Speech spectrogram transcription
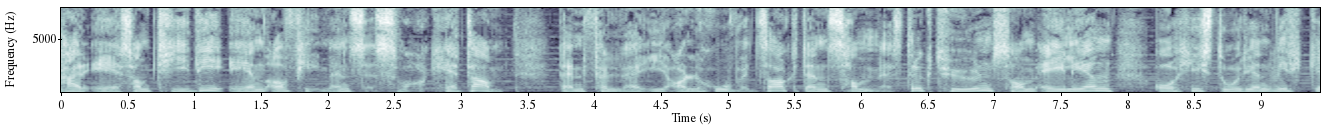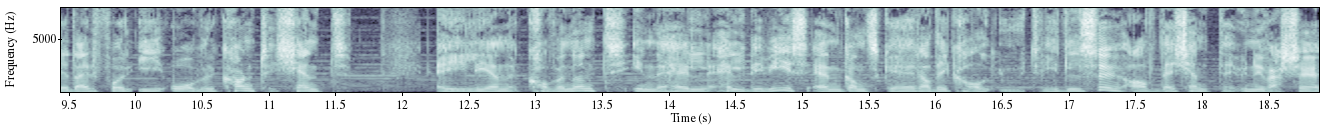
her er samtidig en av filmens svakheter. Den følger i all hovedsak den samme strukturen som Alien, og historien virker derfor i overkant kjent. Alien Covenant inneholder heldigvis en ganske radikal utvidelse av det kjente universet,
